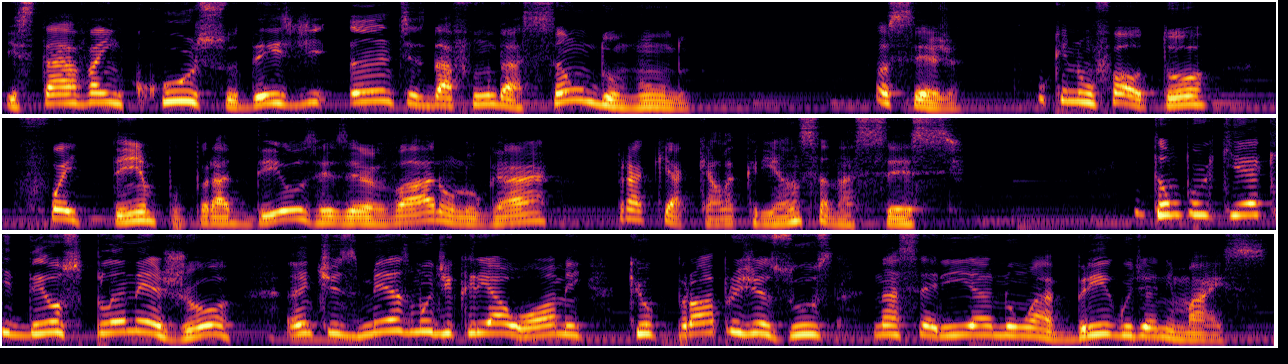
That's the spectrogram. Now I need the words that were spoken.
estava em curso desde antes da fundação do mundo. Ou seja, o que não faltou foi tempo para Deus reservar um lugar para que aquela criança nascesse. Então, por que é que Deus planejou, antes mesmo de criar o homem, que o próprio Jesus nasceria num abrigo de animais,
